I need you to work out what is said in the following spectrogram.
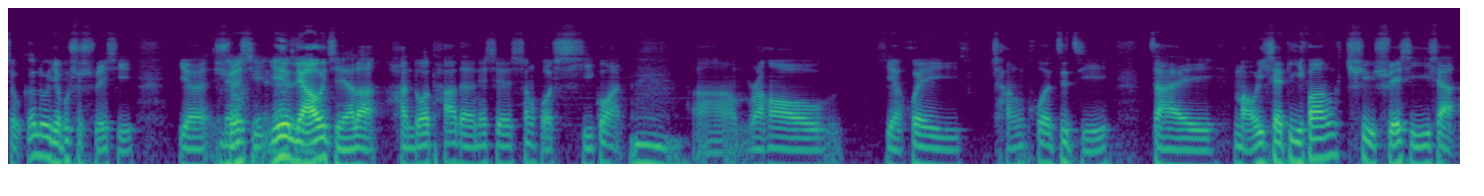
就更多也不是学习，也学习也了解了很多他的那些生活习惯。嗯，啊、然后也会强迫自己在某一些地方去学习一下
